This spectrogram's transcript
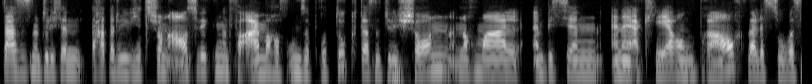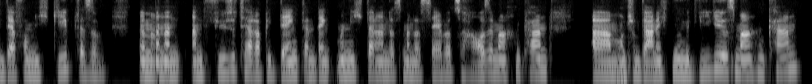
das ist natürlich dann, hat natürlich jetzt schon Auswirkungen, vor allem auch auf unser Produkt, das natürlich schon nochmal ein bisschen eine Erklärung braucht, weil es sowas in der Form nicht gibt. Also wenn man an, an Physiotherapie denkt, dann denkt man nicht daran, dass man das selber zu Hause machen kann ähm, und schon gar nicht nur mit Videos machen kann.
